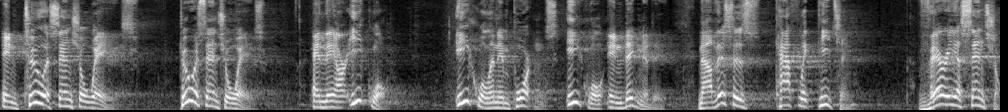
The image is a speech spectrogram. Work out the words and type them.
in two essential ways. Two essential ways. And they are equal equal in importance, equal in dignity. Now, this is Catholic teaching, very essential.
